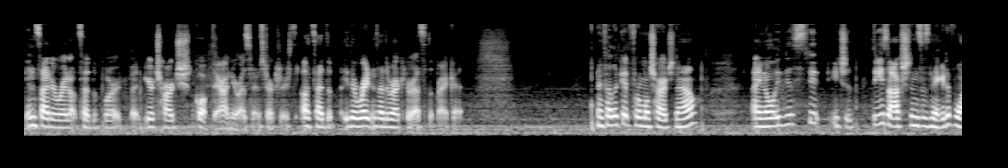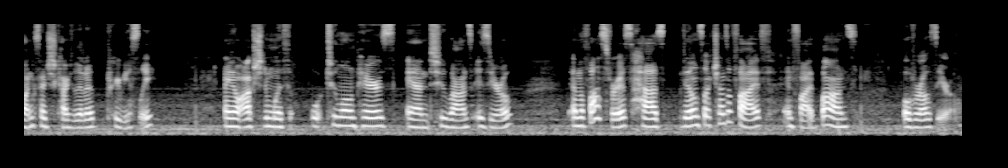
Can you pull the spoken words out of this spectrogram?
inside or right outside the board, but your charge should go up there on your resonance structures, outside the either right inside the bracket or outside the bracket. If I look at formal charge now, I know each of these oxygens is negative one because I just calculated it previously. I know oxygen with two lone pairs and two bonds is zero. And the phosphorus has valence electrons of five and five bonds, overall zero.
